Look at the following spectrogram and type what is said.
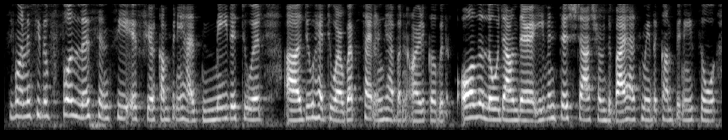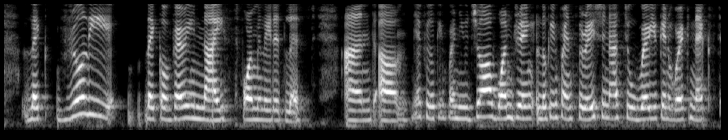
So if you want to see the full list and see if your company has made it to it, uh, do head to our website and we have an article with all the lowdown there. Even Tish Tash from Dubai has made the company. So like really like a very nice formulated list. And um, yeah, if you're looking for a new job, wondering, looking for inspiration as to where you can work next,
